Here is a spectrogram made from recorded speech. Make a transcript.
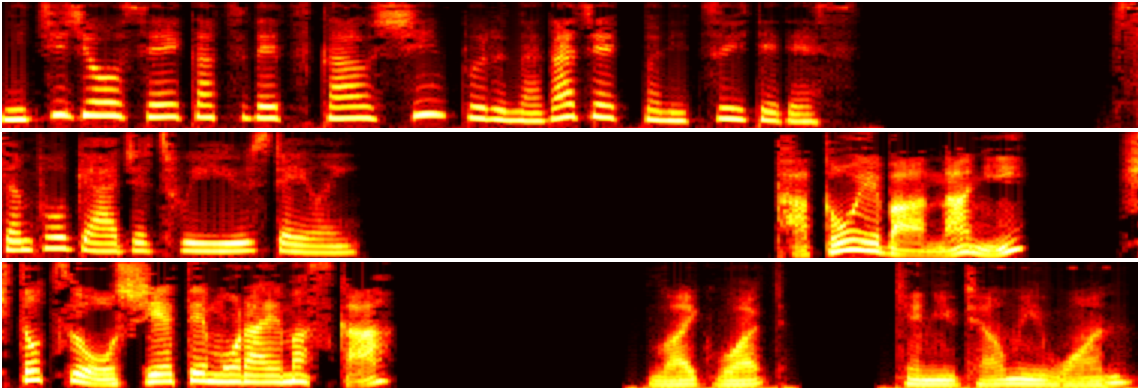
日常生活で使うシンプルなガジェットについてです。Simple gadgets we use daily. 例えば何一つ教えてもらえますか Like what? Can you tell me one?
